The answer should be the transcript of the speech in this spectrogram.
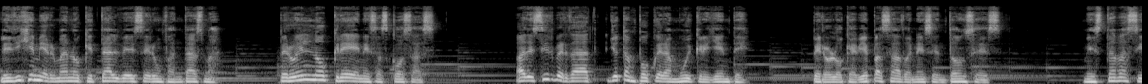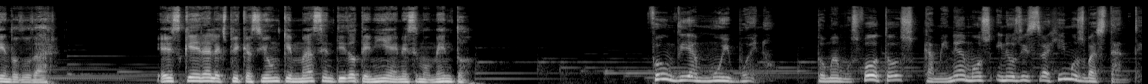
Le dije a mi hermano que tal vez era un fantasma, pero él no cree en esas cosas. A decir verdad, yo tampoco era muy creyente, pero lo que había pasado en ese entonces me estaba haciendo dudar. Es que era la explicación que más sentido tenía en ese momento. Fue un día muy bueno. Tomamos fotos, caminamos y nos distrajimos bastante.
